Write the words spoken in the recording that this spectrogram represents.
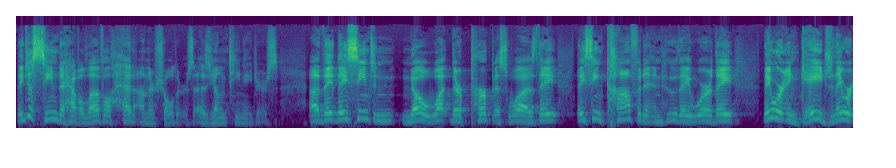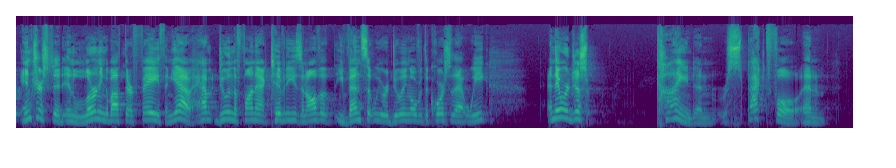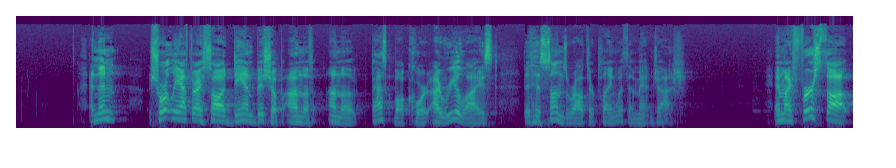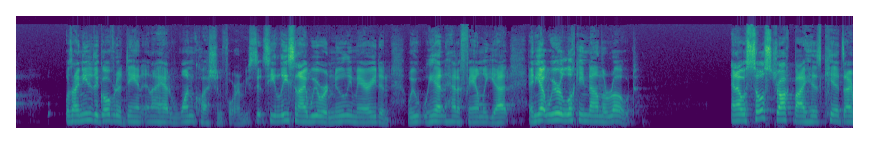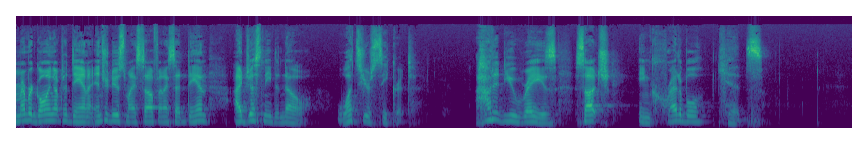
they just seemed to have a level head on their shoulders as young teenagers. Uh, they, they seemed to know what their purpose was. They, they seemed confident in who they were. They, they were engaged and they were interested in learning about their faith. And yeah, have, doing the fun activities and all the events that we were doing over the course of that week. And they were just kind and respectful. And, and then shortly after I saw Dan Bishop on the, on the basketball court, I realized that his sons were out there playing with him, Matt and Josh. And my first thought was I needed to go over to Dan and I had one question for him. You see, Lisa and I, we were newly married and we, we hadn't had a family yet, and yet we were looking down the road. And I was so struck by his kids. I remember going up to Dan, I introduced myself, and I said, Dan, I just need to know what's your secret? How did you raise such incredible kids?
